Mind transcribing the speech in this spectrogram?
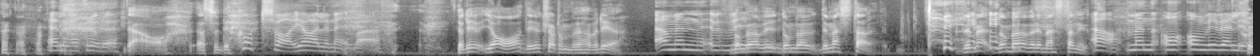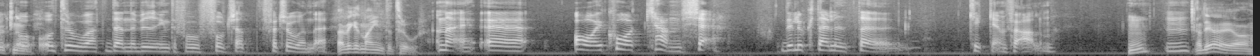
eller vad tror du? Ja, alltså det, Kort svar, ja eller nej bara. ja, det, ja, det är klart de behöver det. Ja, men vi... De behöver, de behöver det mesta. Me- de behöver det mesta nytt. Ja, men om, om vi väljer att tro att Denneby inte får fortsatt förtroende. Ja, vilket man inte tror. Nej, eh, AIK kanske. Det luktar lite Kicken för Alm. Ja, det gör jag.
